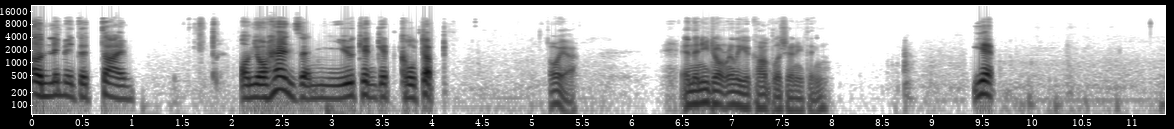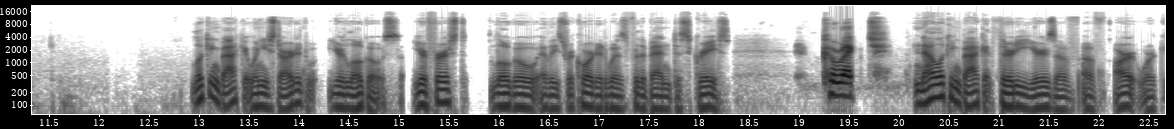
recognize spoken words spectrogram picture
unlimited time on your hands and you can get caught up. Oh yeah. And then you don't really accomplish anything. Yeah. Looking back at when you started your logos, your first logo, at least recorded, was for the band Disgrace. Correct. Now looking back at 30 years of, of artwork,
